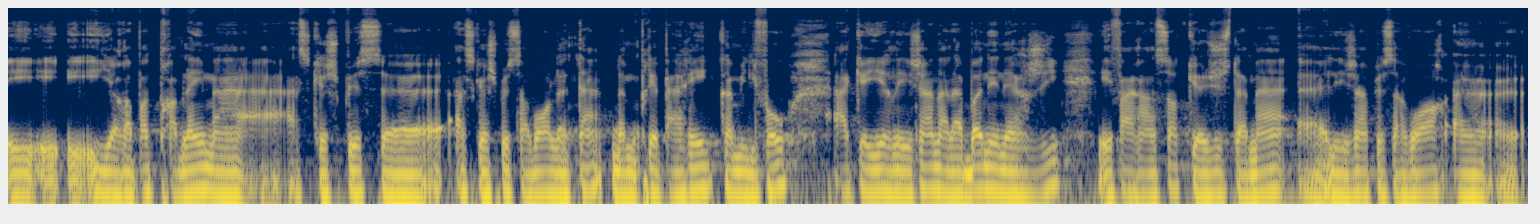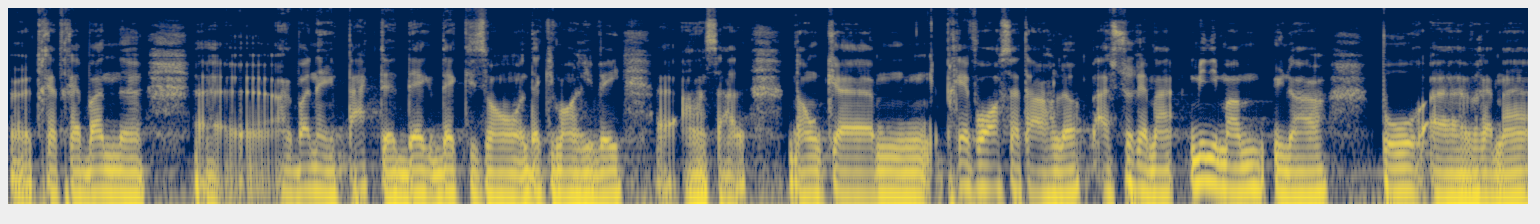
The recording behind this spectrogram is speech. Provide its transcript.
il y aura pas de problème à, ce que je puisse euh, à ce que je puisse avoir le temps de me préparer comme il faut, accueillir les gens dans la bonne énergie et faire en sorte que justement euh, les gens puissent avoir un, très très bon euh, un bon impact dès, dès qu'ils vont dès qu'ils vont arriver en salle. Donc prévoir cette heure-là, assurément minimum une heure pour vraiment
